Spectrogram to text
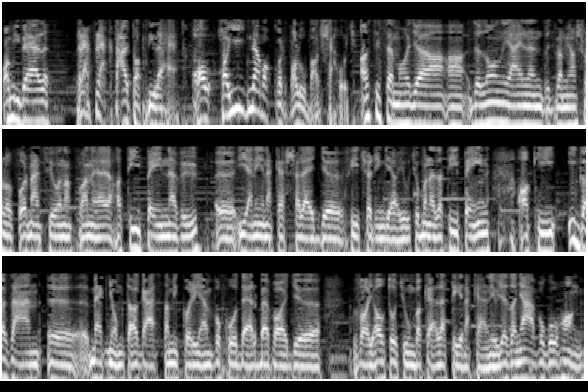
amivel reflektáltatni lehet. Ha, ha így nem, akkor valóban sehogy. Azt hiszem, hogy a, a The Lonely Island, vagy valami hasonló formációnak van a T-Pain nevű ö, ilyen énekessel egy ö, featuringje a Youtube-on. Ez a T-Pain, aki igazán ö, megnyomta a gázt, amikor ilyen vokóderbe vagy, ö, vagy autótyúmba kellett énekelni. Ugye ez a nyávogó hang.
